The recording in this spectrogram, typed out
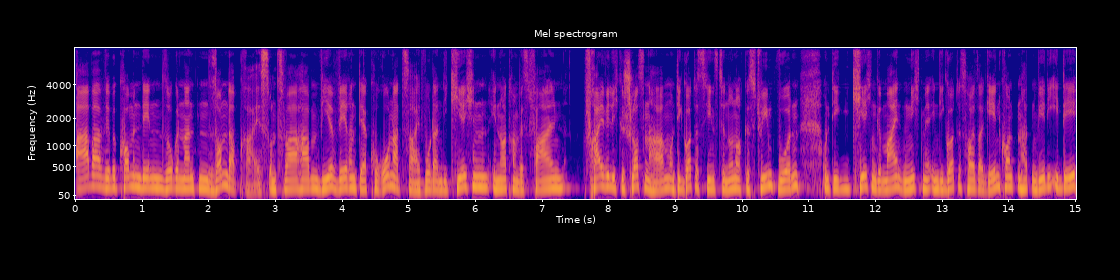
Aber wir bekommen den sogenannten Sonderpreis. Und zwar haben wir während der Corona-Zeit, wo dann die Kirchen in Nordrhein-Westfalen freiwillig geschlossen haben und die Gottesdienste nur noch gestreamt wurden und die Kirchengemeinden nicht mehr in die Gotteshäuser gehen konnten, hatten wir die Idee,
